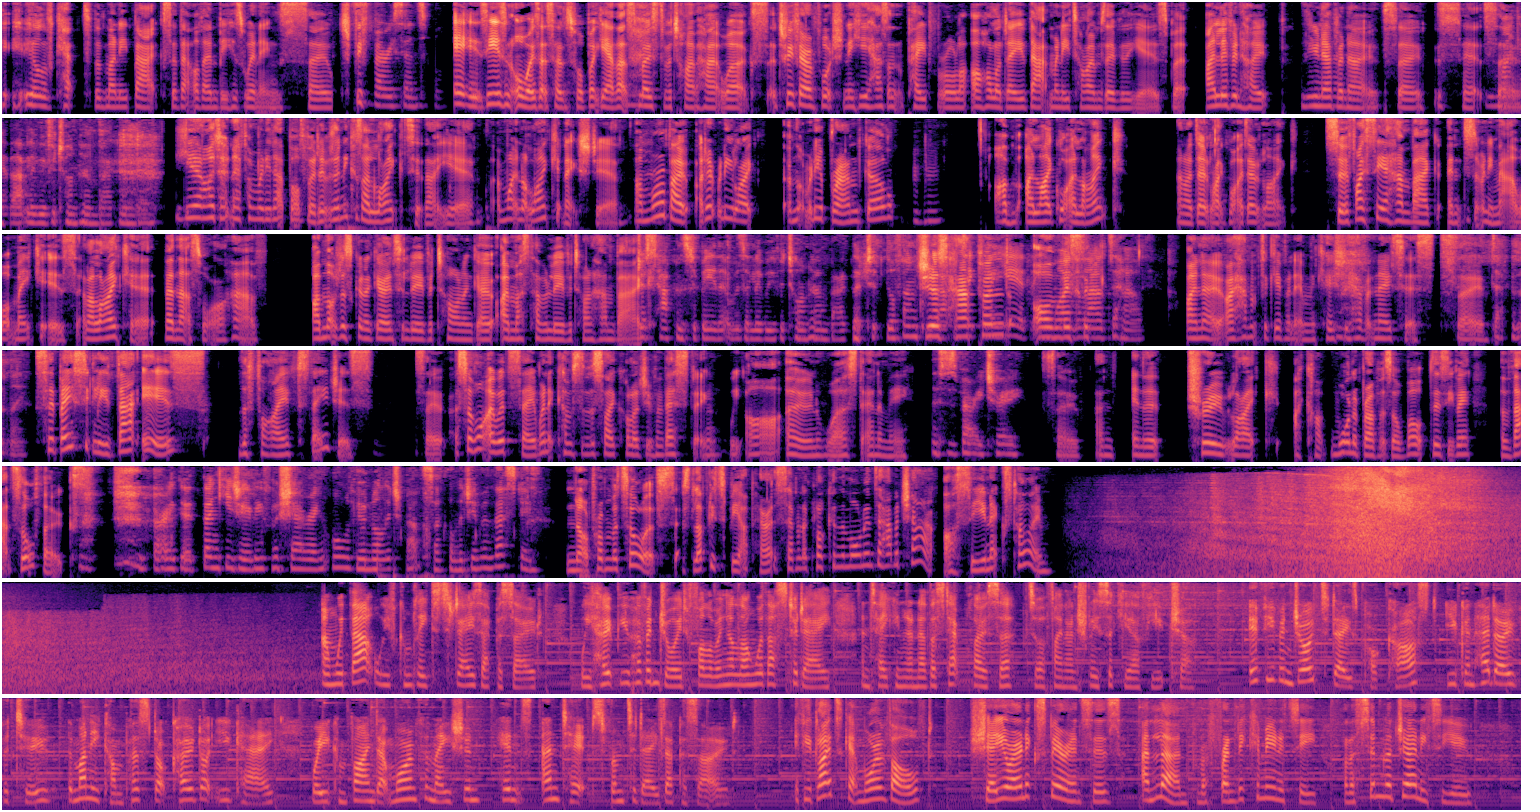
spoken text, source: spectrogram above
he'll have kept the money back. So that'll then be his winnings. So It's very sensible. it is. He isn't always that sensible, but yeah, that's most of the time how it works. To be fair, unfortunately, he hasn't paid for all our holiday that many times over the years. But I live in hope. You never know. So this is it. You So might get that Louis Vuitton handbag one day. yeah, I don't know if I'm really that bothered. It was only because I liked it that year. I might not like it next year. I'm more about. I don't really like. I'm not really a brand girl. Mhm. I'm, I like what I like, and I don't like what I don't like. So if I see a handbag and it doesn't really matter what make it is, and I like it, then that's what I'll have. I'm not just going to go into Louis Vuitton and go, I must have a Louis Vuitton handbag. Just happens to be that it was a Louis Vuitton handbag that took your fancy. Just happened year that on you weren't this- allowed to have. I know I haven't forgiven him in case you haven't noticed. So, Definitely. so basically, that is the five stages. So, so what I would say when it comes to the psychology of investing, we are our own worst enemy. This is very true. So, and in a true, like, I can't, Warner Brothers or Walt Disney thing, that's all, folks. Very good. Thank you, Julie, for sharing all of your knowledge about the psychology of investing. Not a problem at all. It's, it's lovely to be up here at seven o'clock in the morning to have a chat. I'll see you next time. And with that, we've completed today's episode. We hope you have enjoyed following along with us today and taking another step closer to a financially secure future. If you've enjoyed today's podcast, you can head over to themoneycompass.co.uk where you can find out more information, hints, and tips from today's episode. If you'd like to get more involved, share your own experiences, and learn from a friendly community on a similar journey to you,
